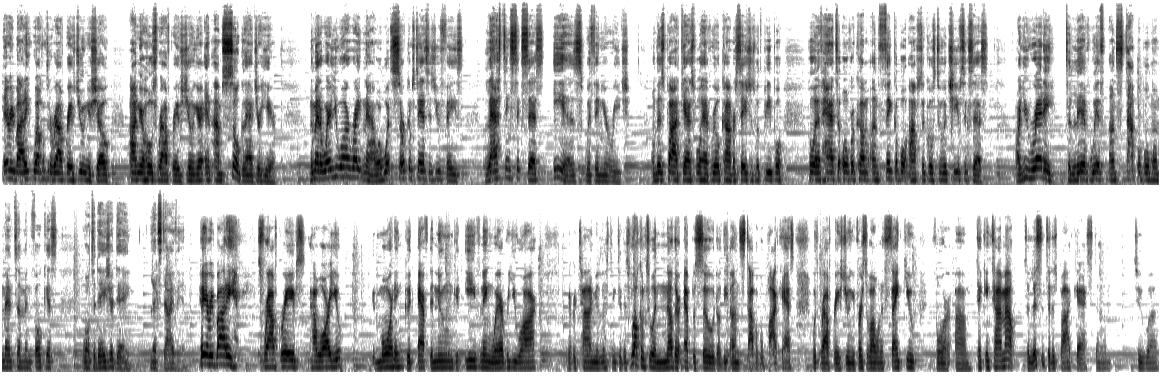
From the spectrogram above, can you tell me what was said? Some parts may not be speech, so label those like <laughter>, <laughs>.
Hey, everybody, welcome to the Ralph Graves Jr. Show. I'm your host, Ralph Graves Jr., and I'm so glad you're here. No matter where you are right now or what circumstances you face, lasting success is within your reach. On this podcast, we'll have real conversations with people who have had to overcome unthinkable obstacles to achieve success. Are you ready to live with unstoppable momentum and focus? Well, today's your day. Let's dive in. Hey, everybody. It's Ralph Graves. How are you? Good morning, good afternoon, good evening, wherever you are, whatever time you're listening to this. Welcome to another episode of the Unstoppable Podcast with Ralph Graves Jr. First of all, I want to thank you for um, taking time out to listen to this podcast, um, to uh,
